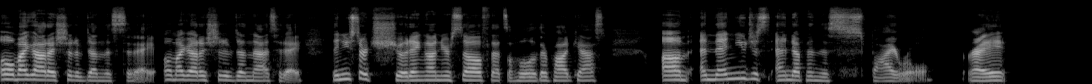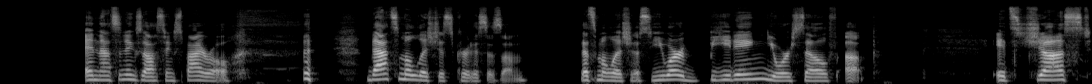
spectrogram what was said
Oh my God, I should have done this today. Oh my God, I should have done that today. Then you start shooting on yourself. That's a whole other podcast. Um, and then you just end up in this spiral, right? And that's an exhausting spiral. that's malicious criticism. That's malicious. You are beating yourself up. It's just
